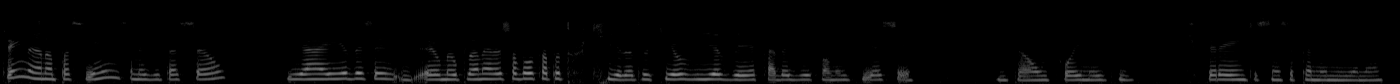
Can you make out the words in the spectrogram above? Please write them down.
treinando a paciência, a meditação. E aí o meu plano era só voltar para a Turquia. Da Turquia eu ia ver cada dia como é que ia ser. Então foi meio que diferente assim essa pandemia, né?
